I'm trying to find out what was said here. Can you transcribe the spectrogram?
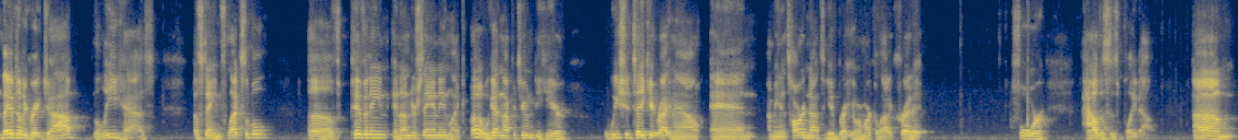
They have done a great job, the league has, of staying flexible, of pivoting and understanding, like, oh, we got an opportunity here we should take it right now. And I mean, it's hard not to give Brett Yormark a lot of credit for how this has played out. Um,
